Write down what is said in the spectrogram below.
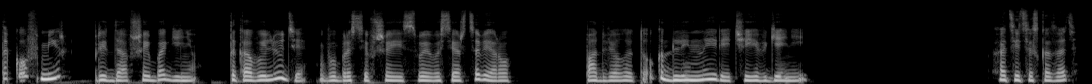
Таков мир, предавший богиню. таковы люди, выбросившие из своего сердца веру. Подвел итог длинной речи Евгений. Хотите сказать,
